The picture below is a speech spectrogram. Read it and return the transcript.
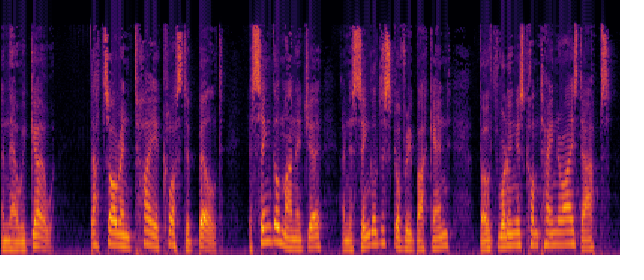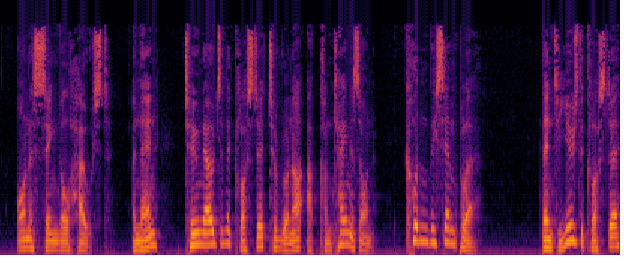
And there we go. That's our entire cluster built. A single manager and a single discovery backend, both running as containerized apps on a single host. And then two nodes in the cluster to run our app containers on. Couldn't be simpler. Then to use the cluster,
